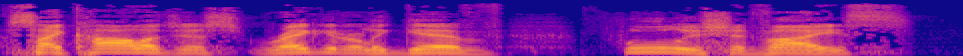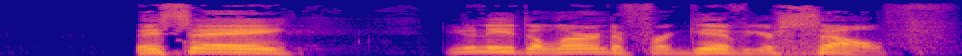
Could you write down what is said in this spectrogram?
Psychologists regularly give foolish advice. They say, you need to learn to forgive yourself.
